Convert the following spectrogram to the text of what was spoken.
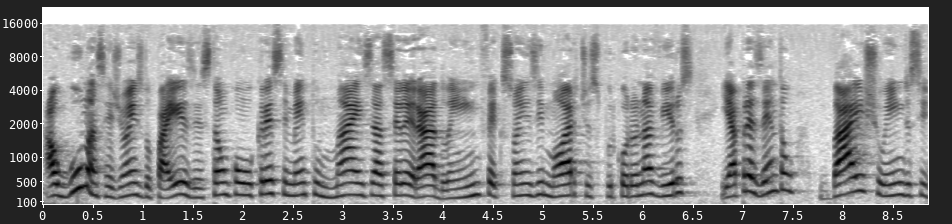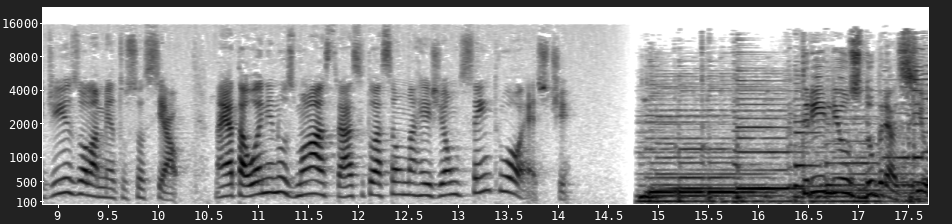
Algumas regiões do país estão com o crescimento mais acelerado em infecções e mortes por coronavírus e apresentam baixo índice de isolamento social. Nayatawane nos mostra a situação na região centro-oeste. Trilhos do Brasil.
